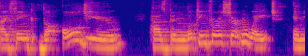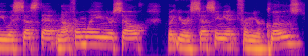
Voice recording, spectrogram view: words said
I think the old you has been looking for a certain weight, and you assess that not from weighing yourself, but you're assessing it from your clothes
